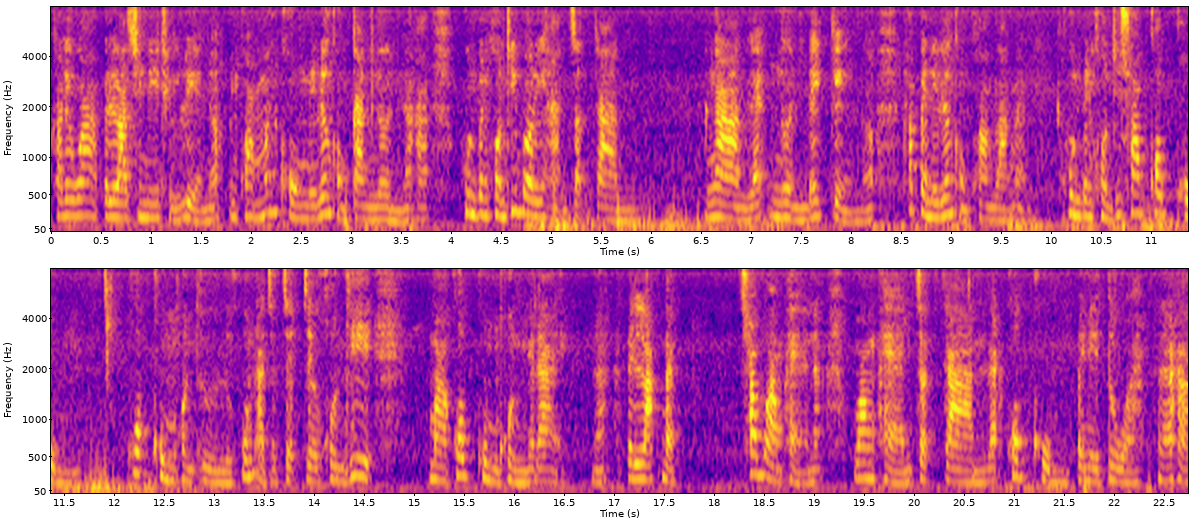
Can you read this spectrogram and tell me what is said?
เขาเรียกว่าเป็นราชินีถือเหรียญเนาะเป็นความมั่นคงในเรื่องของการเงินนะคะ คุณเป็นคนที่บริหารจัดการงานและเงินได้เก่งเนาะถ้าเป็นในเรื่องของความรักเนี่ยคุณเป็นคนที่ชอบควบคุม ควบคุมคนอื่น หรือคุณอาจจะเจอเจอคนที่มาควบคุมคุณก็ได้นะเป็นรักแบบ ชอบวางแผนนะวางแผนจัดการและควบคุมไปในตัวนะคะ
